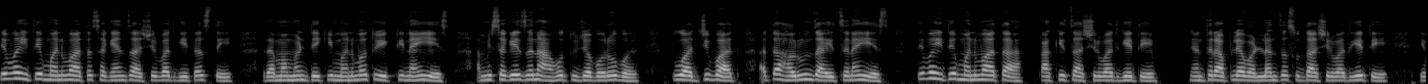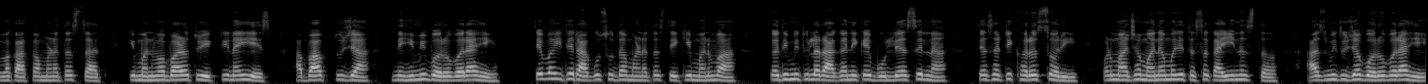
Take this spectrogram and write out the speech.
तेव्हा इथे मनवा आता सगळ्यांचा आशीर्वाद घेत असते. रमा म्हणते की मनवा तू एकटी नाही आहेस आम्ही सगळेजण आहोत तुझ्याबरोबर तू अजिबात आता हरून जायचं नाही आहेस तेव्हा इथे मनवा आता काकीचा आशीर्वाद घेते. नंतर आपल्या वडिलांचा सुद्धा आशीर्वाद घेते. तेव्हा काका म्हणत असतात की मनवा बाळ तू एकटी नाही आहेस हा बाप तुझ्या नेहमी बरोबर आहे. तेव्हा इथे रागूसुद्धा म्हणत असते की मनवा कधी मी तुला रागाने काही बोलले असेल ना त्यासाठी खरंच सॉरी पण माझ्या मनामध्ये तसं काही नसतं. आज मी तुझ्या बरोबर आहे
